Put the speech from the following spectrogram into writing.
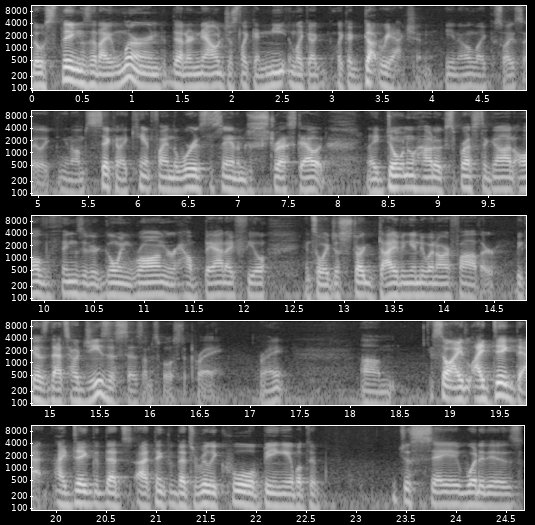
those things that I learned that are now just like a neat, like a like a gut reaction, you know. Like so, I say like you know I'm sick and I can't find the words to say, and I'm just stressed out, and I don't know how to express to God all the things that are going wrong or how bad I feel, and so I just start diving into an Our Father because that's how Jesus says I'm supposed to pray, right? Um, so I, I dig that. I dig that. That's I think that that's really cool being able to just say what it is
